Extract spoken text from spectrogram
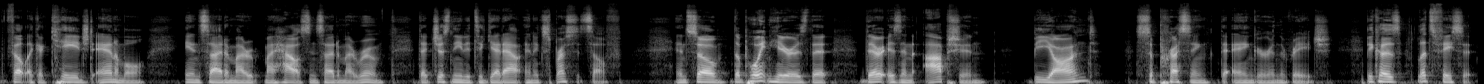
felt like a caged animal inside of my, my house, inside of my room, that just needed to get out and express itself. And so the point here is that there is an option beyond suppressing the anger and the rage. Because let's face it,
